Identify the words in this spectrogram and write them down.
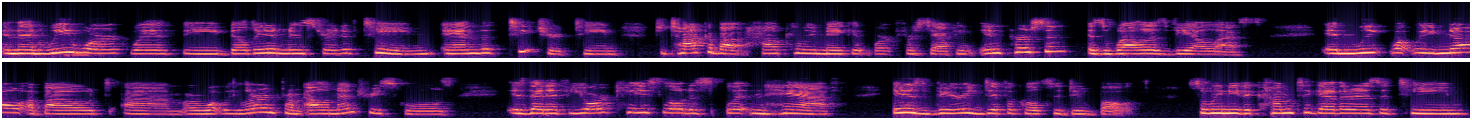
And then we work with the building administrative team and the teacher team to talk about how can we make it work for staffing in person as well as VLS. And we, what we know about, um, or what we learned from elementary schools, is that if your caseload is split in half, it is very difficult to do both. So we need to come together as a team,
